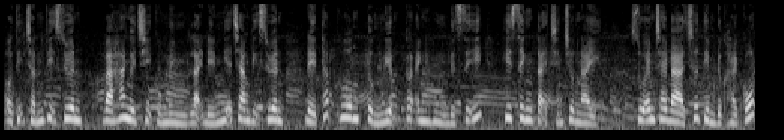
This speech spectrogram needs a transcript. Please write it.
ở thị trấn Vị Xuyên và hai người chị của mình lại đến Nghĩa trang Vị Xuyên để thắp hương tưởng niệm các anh hùng liệt sĩ hy sinh tại chiến trường này. Dù em trai bà chưa tìm được hài cốt,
